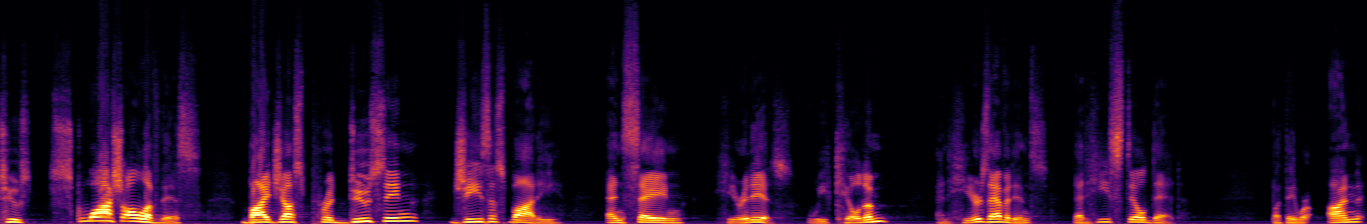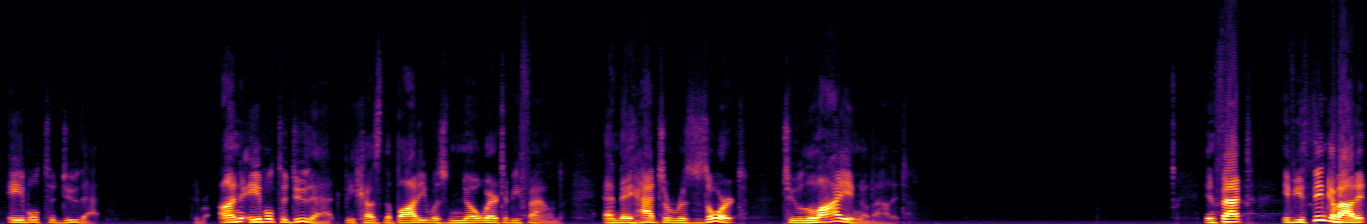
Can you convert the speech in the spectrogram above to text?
to squash all of this by just producing Jesus' body and saying, Here it is. We killed him, and here's evidence that he's still dead. But they were unable to do that. They were unable to do that because the body was nowhere to be found, and they had to resort to lying about it. In fact, if you think about it,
